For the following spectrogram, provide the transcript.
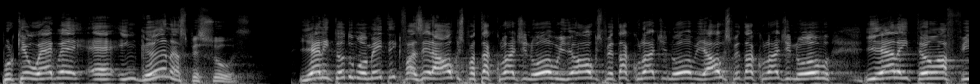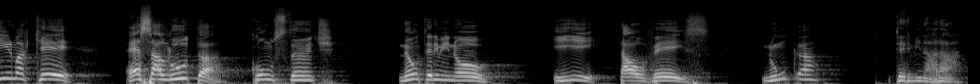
Porque o ego é, é, engana as pessoas. E ela em todo momento tem que fazer algo espetacular de novo, e algo espetacular de novo, e algo espetacular de novo. E ela então afirma que essa luta constante não terminou e talvez nunca terminará.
